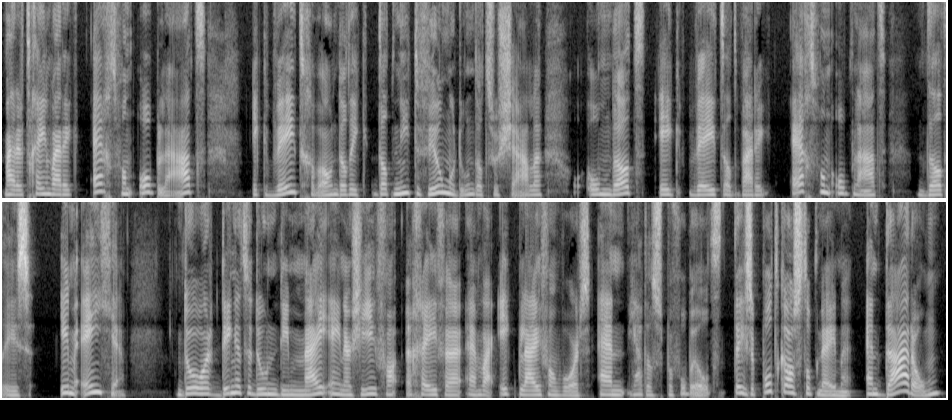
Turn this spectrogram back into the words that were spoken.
Maar hetgeen waar ik echt van oplaat, ik weet gewoon dat ik dat niet te veel moet doen, dat sociale, omdat ik weet dat waar ik echt van oplaat, dat is in mijn eentje. Door dingen te doen die mij energie geven en waar ik blij van word. En ja, dat is bijvoorbeeld deze podcast opnemen. En daarom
